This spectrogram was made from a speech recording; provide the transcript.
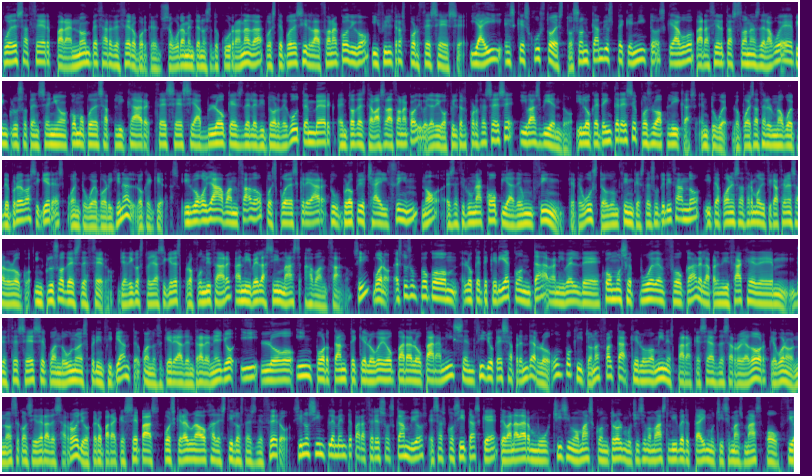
puedes hacer, para no empezar de cero, porque seguramente no se te ocurra nada, pues te puedes ir a la zona código y filtras por CSS. Y ahí es que es justo esto, son cambios pequeñitos que hago para ciertas zonas de la web, incluso te enseño cómo puedes aplicar CSS a bloques del editor de Gutenberg. Entonces te vas a la zona código, ya digo, filtras por CSS y vas viendo. Y lo que te interese, pues lo aplicas en tu web. Lo puedes hacer en una web de prueba si quieres, o en tu web original, lo que quieras. Y luego ya avanzado, pues puedes crear tu propio child theme, ¿no? Es decir, una copia de un theme que te guste o de un theme que estés utilizando y te pones a hacer modificaciones a lo loco incluso desde cero. Ya digo, esto ya si quieres profundizar a nivel así más avanzado, ¿sí? Bueno, esto es un poco lo que te quería contar a nivel de cómo se puede enfocar el aprendizaje de, CSS cuando uno es principiante, cuando se quiere adentrar en ello y lo importante que lo veo para lo para mí sencillo que es aprenderlo. Un poquito, no hace falta que lo domines para que seas desarrollador, que bueno, no se considera desarrollo, pero para que sepas pues crear una hoja de estilos desde cero, sino simplemente para hacer esos cambios, esas cositas que te van a dar muchísimo más control, muchísima más libertad y muchísimas más opciones.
